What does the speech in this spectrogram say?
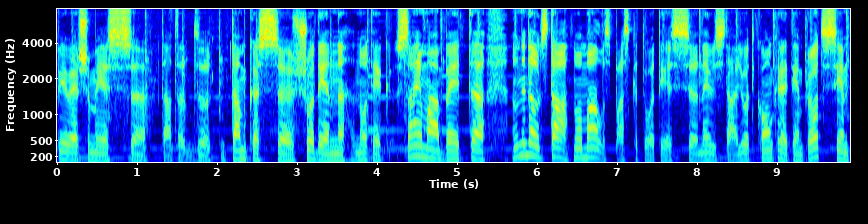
Pievēršamies tātad tam, kas šodien notiek saimā, bet nu, nedaudz tā no malas paskatoties, nevis tā ļoti konkrētiem procesiem.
